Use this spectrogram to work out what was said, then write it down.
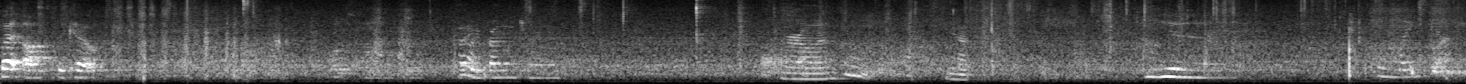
butt off the couch. Cut your. Merlin. Yeah. Yeah. Oh my bunny.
